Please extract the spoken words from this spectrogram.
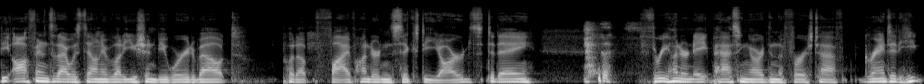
the offense that I was telling everybody you shouldn't be worried about, put up 560 yards today. 308 passing yards in the first half. Granted, he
